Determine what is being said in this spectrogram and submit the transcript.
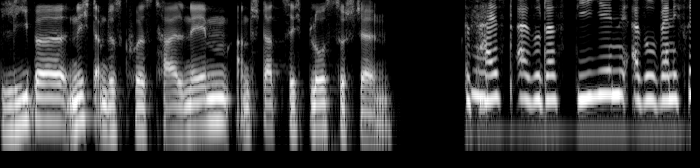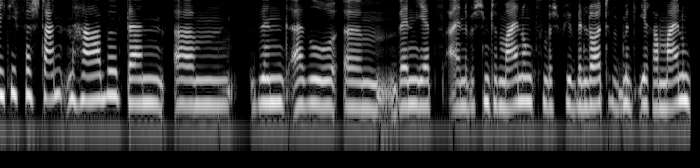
lieber nicht am Diskurs teilnehmen, anstatt sich bloßzustellen. Das ja. heißt also, dass diejenigen, also wenn ich es richtig verstanden habe, dann ähm, sind also, ähm, wenn jetzt eine bestimmte Meinung, zum Beispiel, wenn Leute mit ihrer Meinung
